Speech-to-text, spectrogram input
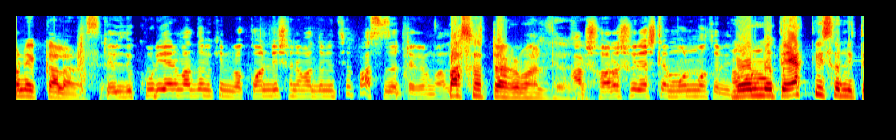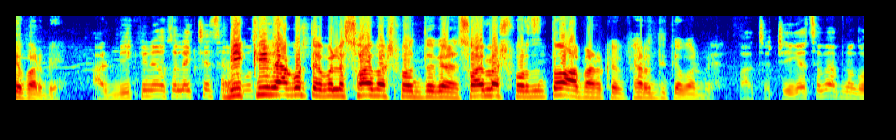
অনেক কালার আছে। কেউ যদি কুরিয়ার মাধ্যমে কিংবা কন্ডিশনের মাধ্যমে নিচ্ছে পাঁচ হাজার টাকার মাল। পাঁচ হাজার টাকার মাল দেওয়া আর সরাসরি আসলে মন মতো নিতে মন। মতো এক পিসও নিতে পারবে। আর বিক্রি না তো লিখছেন বিক্রি না করতে পারলে ছয় মাস পর্যন্ত কেন ছয় মাস পর্যন্ত আপনাকে ফেরত দিতে পারবে। আচ্ছা ঠিক আছে ভাই আপনাকে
